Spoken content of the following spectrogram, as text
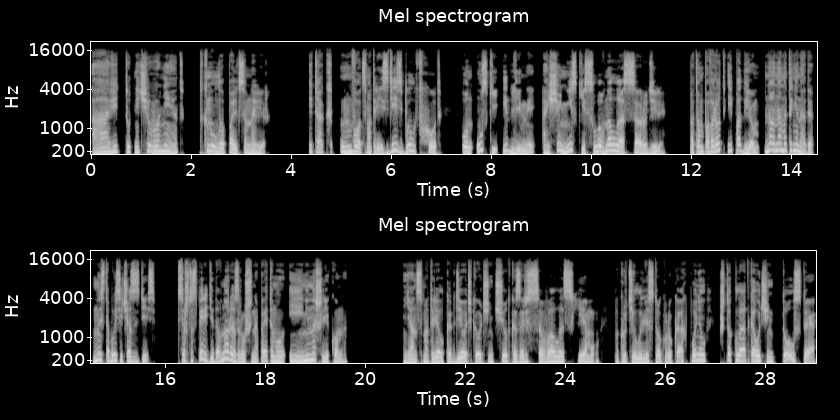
А ведь тут ничего нет. Ткнула пальцем наверх. Итак, вот, смотри, здесь был вход. Он узкий и длинный, а еще низкий, словно лаз соорудили. Потом поворот и подъем, но нам это не надо, мы с тобой сейчас здесь. Все, что спереди, давно разрушено, поэтому и не нашли комнат. Ян смотрел, как девочка очень четко зарисовала схему, покрутил листок в руках, понял, что кладка очень толстая,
